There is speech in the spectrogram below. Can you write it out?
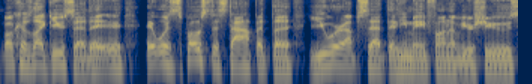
Well, because like you said, it, it was supposed to stop at the you were upset that he made fun of your shoes.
